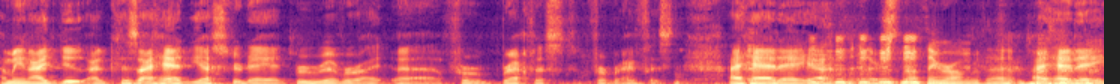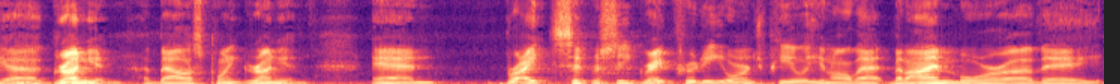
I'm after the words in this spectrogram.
I mean, I do because I had yesterday at Brew River I, uh, for breakfast. For breakfast, I had a. Uh, There's nothing wrong with that. I had a uh, grunion, a Ballast Point grunion, and bright citrusy, grapefruity, orange peely, and all that. But I'm more of a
